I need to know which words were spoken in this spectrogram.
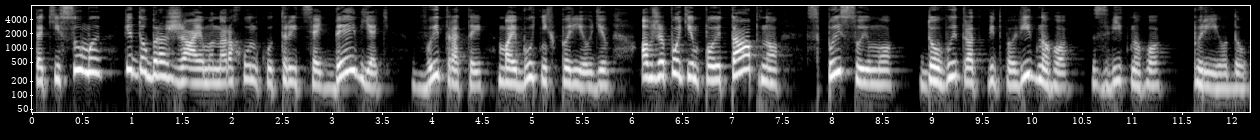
такі суми відображаємо на рахунку 39 витрати майбутніх періодів, а вже потім поетапно списуємо до витрат відповідного звітного періоду.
